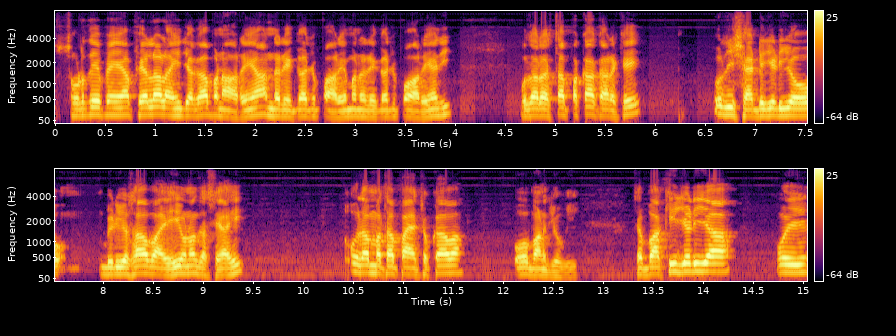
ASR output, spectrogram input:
ਸੁੱਟਦੇ ਪਏ ਆ ਫਿਲਹਾਲ ਅਸੀਂ ਜਗ੍ਹਾ ਬਣਾ ਰਹੇ ਆ ਨਰੇਗਾ 'ਚ ਪਾ ਰਹੇ ਮਨਰੇਗਾ 'ਚ ਪਾ ਰਹੇ ਆ ਜੀ। ਉਹਦਾ ਰਸਤਾ ਪੱਕਾ ਕਰਕੇ ਉਹਦੀ ਸ਼ੈੱਡ ਜਿਹੜੀ ਉਹ ਵੀਡੀਓ ਸਾਹਿਬ ਆਏ ਸੀ, ਉਹਨਾਂ ਦੱਸਿਆ ਸੀ। ਉਹਦਾ ਮਤਾ ਪੈ ਚੁੱਕਾ ਵਾ, ਉਹ ਬਣ ਜੂਗੀ। ਤੇ ਬਾਕੀ ਜਿਹੜੀ ਆ, ਕੋਈ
